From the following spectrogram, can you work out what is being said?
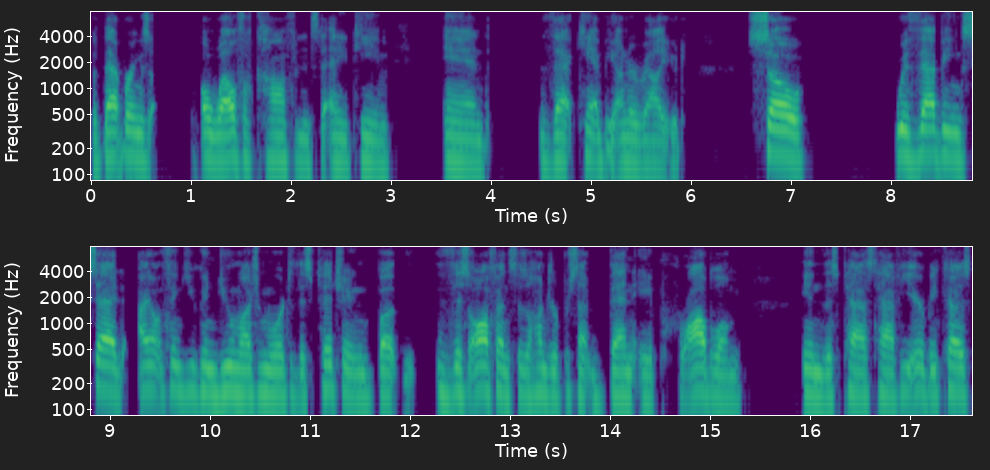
but that brings a wealth of confidence to any team, and that can't be undervalued. So, with that being said, I don't think you can do much more to this pitching, but this offense has 100% been a problem in this past half year because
